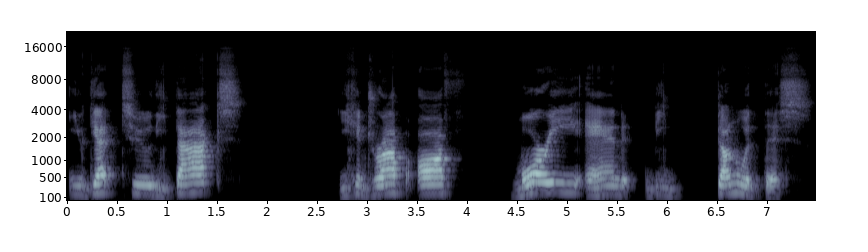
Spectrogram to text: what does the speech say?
you get to the docks, you can drop off Mori and be done with this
